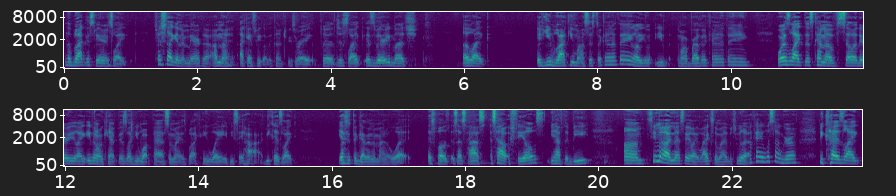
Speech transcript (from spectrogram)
the Black experience, like especially like in America. I'm not. I can't speak other countries, right? But just like it's very much a like if you black, you my sister kind of thing, or you, you my brother kind of thing. Whereas like this kind of solidarity, like even on campus, like you walk past somebody's black and you wave, you say hi, because like you stick together no matter what. It's supposed it's, how it's how it feels. You have to be. Um, so you might not necessarily like like somebody, but you be like, okay, what's up, girl? Because like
